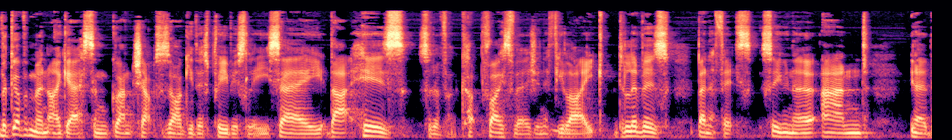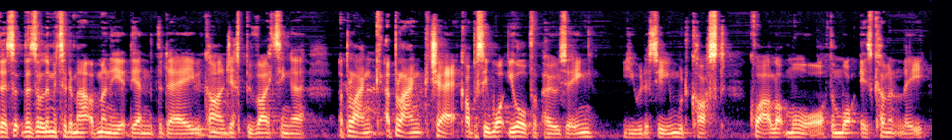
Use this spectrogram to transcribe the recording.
the government, I guess, and Grant Shapps has argued this previously, say that his sort of cut price version, if you like, delivers benefits sooner and you know, there's a, there's a limited amount of money at the end of the day. We can't mm. just be writing a, a blank a blank check. Obviously, what you're proposing, you would assume, would cost quite a lot more than what is currently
